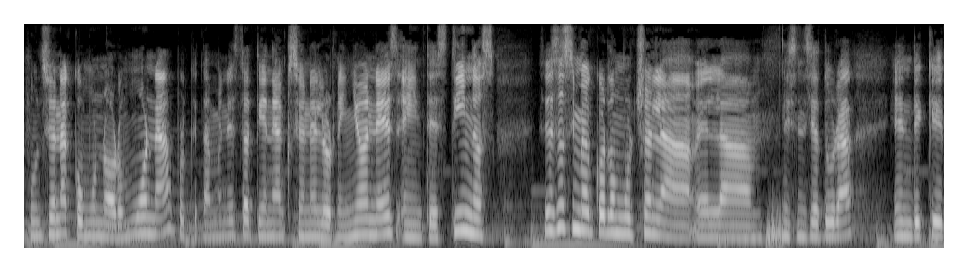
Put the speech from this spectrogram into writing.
funciona como una hormona, porque también esta tiene acción en los riñones e intestinos. Eso sí me acuerdo mucho en la, en la licenciatura, en de que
